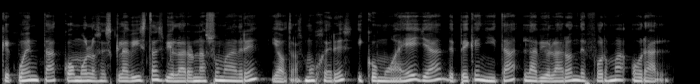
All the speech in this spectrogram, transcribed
que cuenta cómo los esclavistas violaron a su madre y a otras mujeres y cómo a ella, de pequeñita, la violaron de forma oral.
